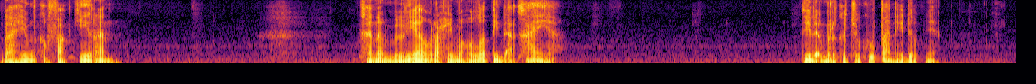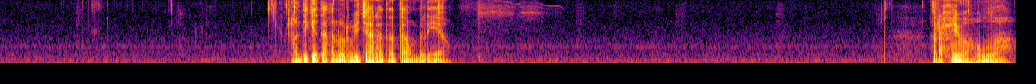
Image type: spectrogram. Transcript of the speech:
rahim kefakiran. Karena beliau rahimahullah tidak kaya tidak berkecukupan hidupnya. Nanti kita akan berbicara tentang beliau. Rahimahullah.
